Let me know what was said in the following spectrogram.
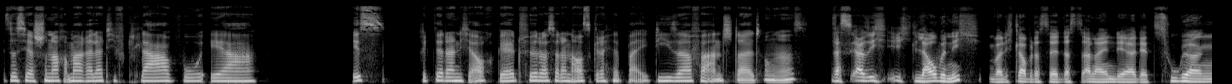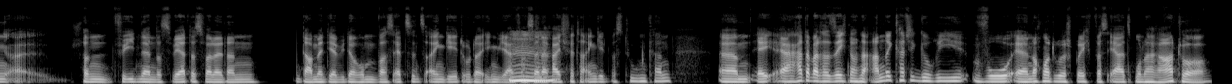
ist es ja schon auch immer relativ klar, wo er ist Kriegt er da nicht auch Geld für, dass er dann ausgerechnet bei dieser Veranstaltung ist? Das, also ich, ich glaube nicht, weil ich glaube, dass er, dass allein der, der Zugang äh, schon für ihn dann das wert ist, weil er dann damit ja wiederum, was AdSense eingeht oder irgendwie einfach mhm. seine Reichweite eingeht, was tun kann. Ähm, er, er, hat aber tatsächlich noch eine andere Kategorie, wo er nochmal drüber spricht, was er als Moderator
